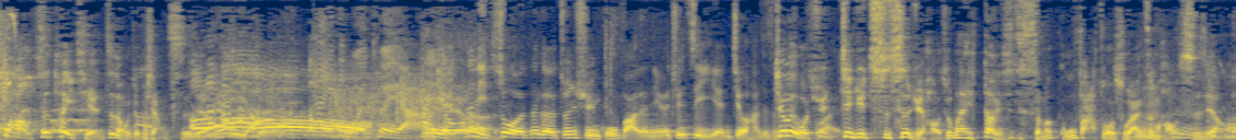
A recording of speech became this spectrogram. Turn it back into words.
不好吃退钱，这种我就不想吃这样。那一定不会退啊。那你那你做那个遵循古法的，你会去自己研究它是怎么？就会我去进去吃吃觉得好吃，问哎到底是什么古法做出来这么好吃这样子？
